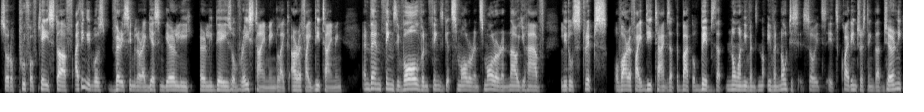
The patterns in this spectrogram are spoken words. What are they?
sort of proof of case stuff. I think it was very similar, I guess, in the early early days of race timing, like RFID timing. And then things evolve and things get smaller and smaller. And now you have little strips of RFID tags at the back of bibs that no one even even notices. So it's it's quite interesting that journey.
